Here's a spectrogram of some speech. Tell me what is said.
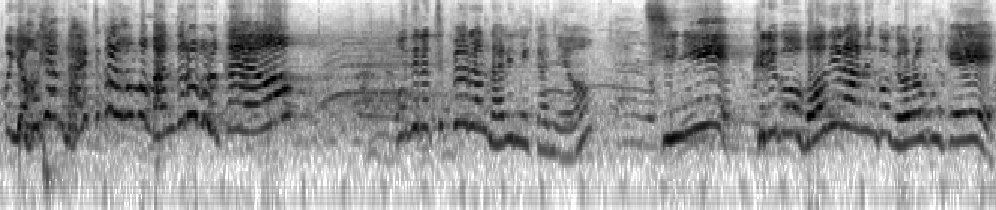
뭐 영양 나이트클럽 한번 만들어 볼까요? 오늘은 특별한 날이니까요. 진이 그리고 머니라는 곡 여러분께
